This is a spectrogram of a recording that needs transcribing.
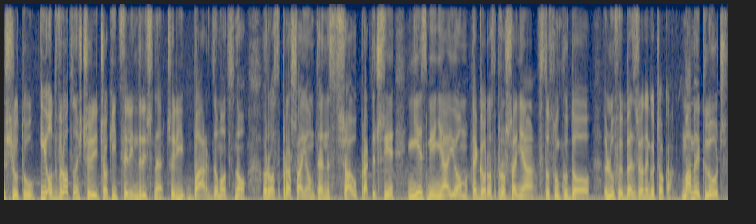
śrutu i odwrotność, czyli czoki cylindryczne, czyli bardzo mocno rozpraszają ten strzał, praktycznie nie zmieniają tego rozproszenia w stosunku do lufy bez żadnego czoka. Mamy klucz,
